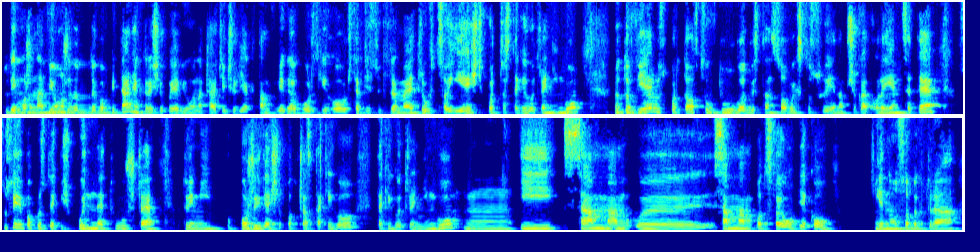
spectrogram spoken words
Tutaj może nawiążę do tego pytania, które się pojawiło na czacie, czyli jak tam w biegach górskich około 40 km, co jeść podczas takiego treningu, no to wielu sportowców długodystansowych stosuje, na przykład olej MCT, stosuje po prostu jakieś płynne tłuszcze, którymi pożywia się podczas takiego, takiego treningu mm, i sam mam, yy, sam mam pod swoją opieką jedną osobę, która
